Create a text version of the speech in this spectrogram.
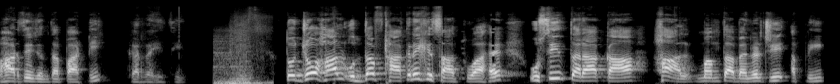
भारतीय जनता पार्टी कर रही थी। तो जो हाल उद्धव ठाकरे के साथ हुआ है, उसी तरह का हाल ममता बनर्जी अपनी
